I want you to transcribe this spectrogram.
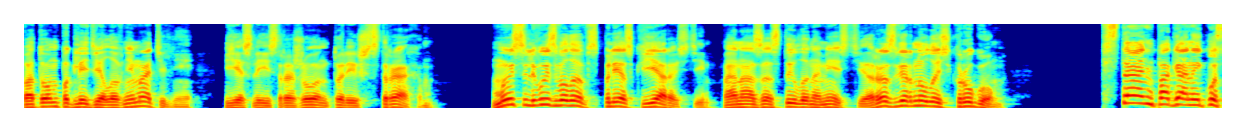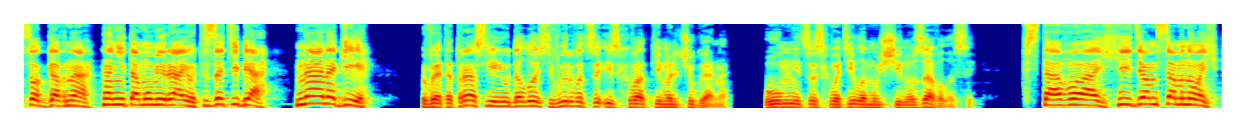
потом поглядела внимательнее. Если и сражен, то лишь страхом. Мысль вызвала всплеск ярости. Она застыла на месте, развернулась кругом. «Встань, поганый кусок говна! Они там умирают! За тебя! На ноги!» В этот раз ей удалось вырваться из хватки мальчугана. Умница схватила мужчину за волосы. «Вставай! Идем со мной!»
